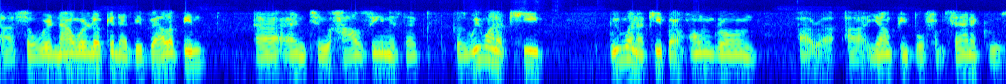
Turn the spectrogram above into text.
Uh, so we're now we're looking at developing uh, into housing and because we want to keep we want to keep our homegrown uh, young people from Santa Cruz.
